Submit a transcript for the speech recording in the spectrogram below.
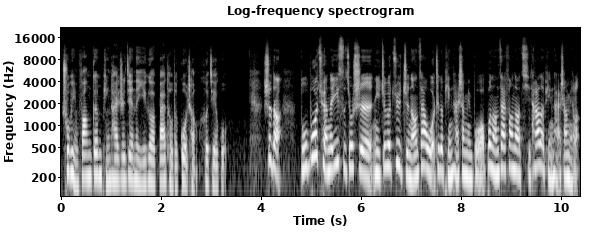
出品方跟平台之间的一个 battle 的过程和结果。是的，独播权的意思就是你这个剧只能在我这个平台上面播，不能再放到其他的平台上面了。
